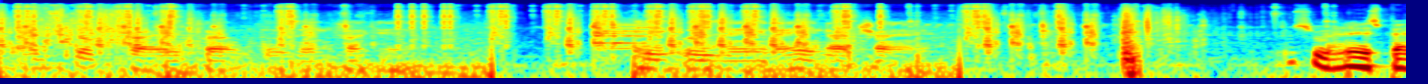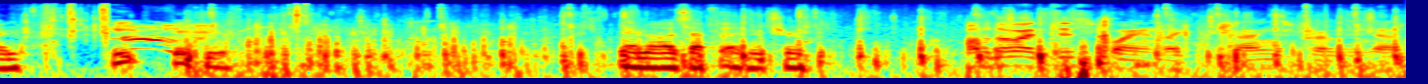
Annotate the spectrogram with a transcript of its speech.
I'd still try if I'm losing. Fucking hate losing and I hate not trying. What's your money spend? 850. Yeah, no, that's definitely true. Although at this point, like trying is probably not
